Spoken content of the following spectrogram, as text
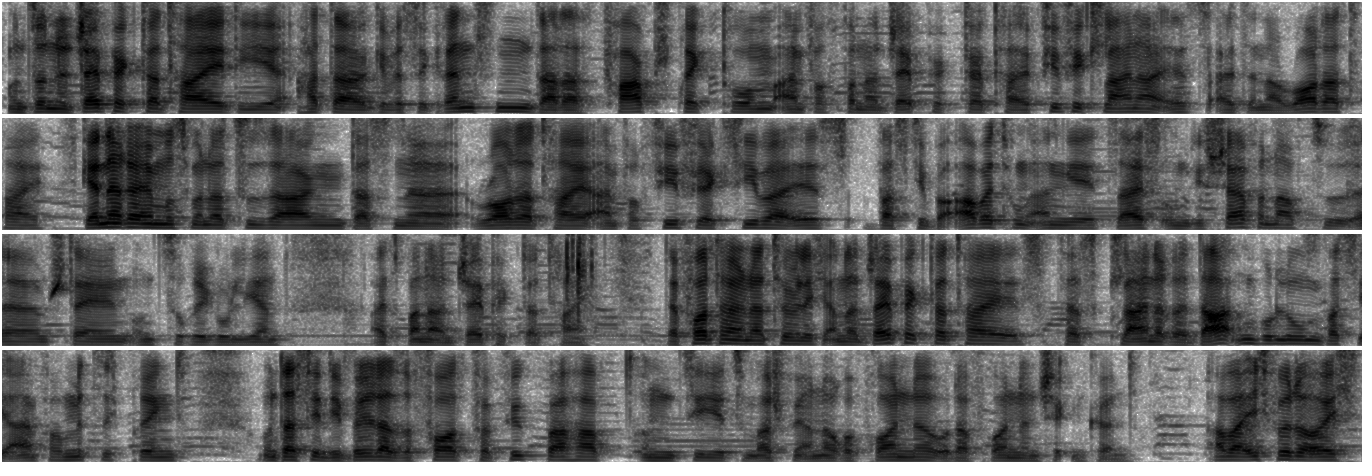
und so eine JPEG-Datei, die hat da gewisse Grenzen, da das Farbspektrum einfach von einer JPEG-Datei viel, viel kleiner ist als in einer RAW-Datei. Generell muss man dazu sagen, dass eine RAW-Datei einfach viel flexibler ist, was die Bearbeitung angeht, sei es um die Schärfe nachzustellen und zu regulieren, als bei einer JPEG-Datei. Der Vorteil natürlich an einer JPEG-Datei ist das kleinere Datenvolumen, was sie einfach mit sich bringt und dass ihr die Bilder sofort verfügbar habt und sie zum Beispiel an eure Freunde oder Freundinnen schicken könnt. Aber ich würde euch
